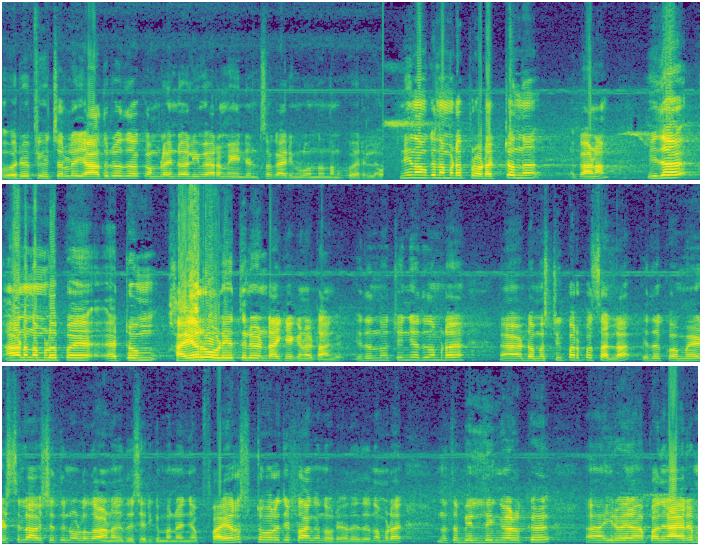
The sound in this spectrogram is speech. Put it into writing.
ഒരു ഫ്യൂച്ചറിൽ യാതൊരു കംപ്ലൈന്റോ അല്ലെങ്കിൽ വേറെ മെയിന്റനൻസോ കാര്യങ്ങളോ ഒന്നും നമുക്ക് വരില്ല. ഇനി നമുക്ക് നമ്മുടെ പ്രൊഡക്റ്റ് ഒന്ന് കാണാം. ഇത് ആണ് നമ്മളിപ്പോൾ ഏറ്റവും ഹയർ വോളിയത്തിൽ ഉണ്ടാക്കിയേക്കുന്ന ടാങ്ക് ഇതെന്ന് വെച്ച് കഴിഞ്ഞാൽ ഇത് നമ്മുടെ ഡൊമസ്റ്റിക് പർപ്പസ് അല്ല. ഇത് കൊമേഴ്സ്യൽ ആവശ്യത്തിനുള്ളതാണ്. ഇത് ശരിക്കും പറഞ്ഞു കഴിഞ്ഞാൽ ഫയർ സ്റ്റോറേജ് ടാങ്ക് എന്ന് പറയും. അതായത് നമ്മുടെ ഇന്നത്തെ ബിൽഡിങ്ങുകൾക്ക് ഇരുപതിന പതിനായിരം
